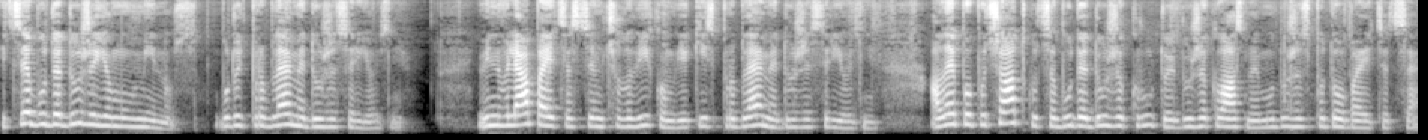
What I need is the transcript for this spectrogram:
І це буде дуже йому в мінус. Будуть проблеми дуже серйозні. Він вляпається з цим чоловіком в якісь проблеми дуже серйозні. Але по початку це буде дуже круто і дуже класно, йому дуже сподобається це.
